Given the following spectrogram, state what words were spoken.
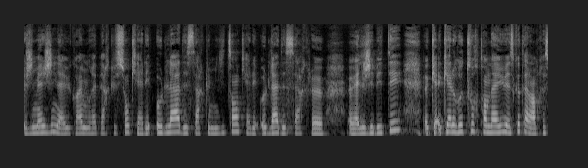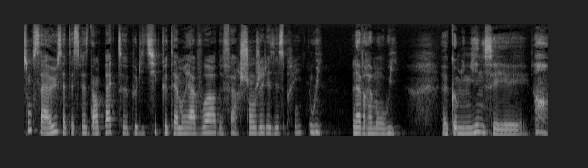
J'imagine, a eu quand même une répercussion qui allait au-delà des cercles militants, qui allait au-delà des cercles euh, LGBT. quel retour t'en as eu? Est-ce que tu as l'impression que ça a eu cette espèce d'impact politique que tu aimerais avoir, de faire changer les esprits? Oui, là vraiment oui. Euh, coming in, c'est. Oh,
